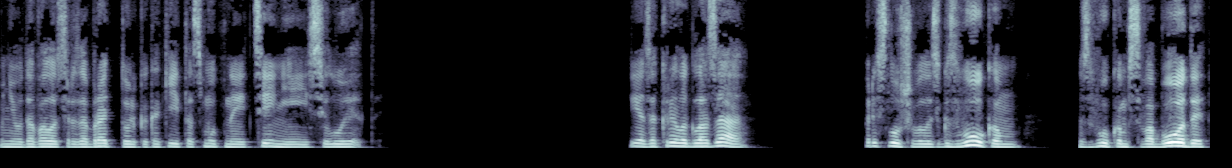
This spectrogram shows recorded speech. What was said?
Мне удавалось разобрать только какие-то смутные тени и силуэты. Я закрыла глаза, прислушивалась к звукам, звукам свободы,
